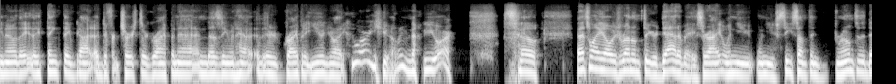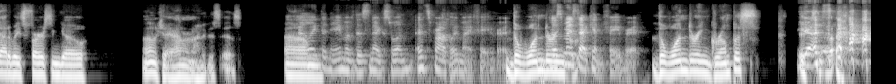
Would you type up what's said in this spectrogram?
You know, they, they think they've got a different church they're griping at and doesn't even have, they're griping at you and you're like, who are you? I don't even know who you are. So that's why you always run them through your database, right? When you, when you see something, run them through the database first and go, okay, I don't know who this is. I Um, like the name of this next one. It's probably my favorite. the wondering, That's my second favorite. the wondering grumpus. It's, Yes. uh,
